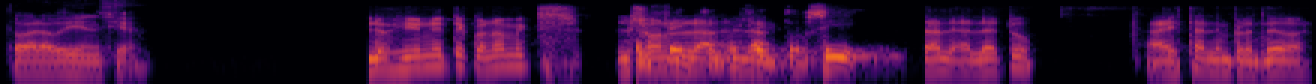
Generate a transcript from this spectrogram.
toda la audiencia. Los unit economics son Perfecto, la, perfecto. Sí, Dale, dale tú. Ahí está el emprendedor.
